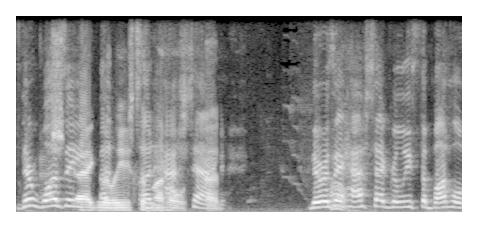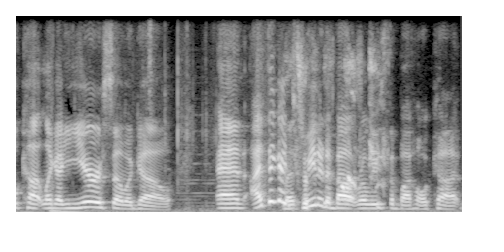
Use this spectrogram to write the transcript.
There was a, Hashtag a, release the a butthole hashtag. cut. There was a Oh. hashtag release the butthole cut like a year or so ago. And I think I Let's- tweeted about release the butthole cut.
